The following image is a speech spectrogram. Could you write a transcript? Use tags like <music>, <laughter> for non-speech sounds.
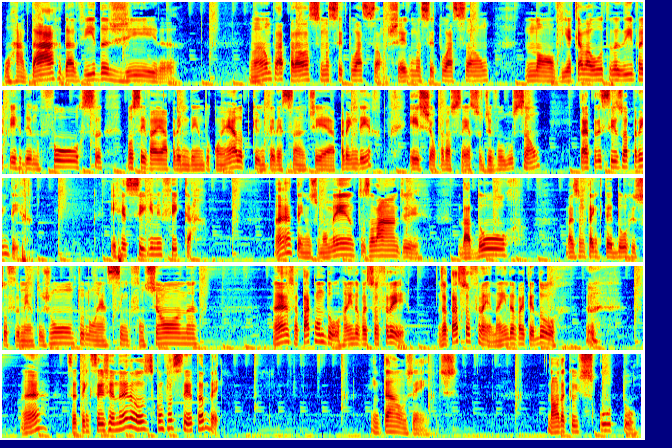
O radar da vida gira Vamos para a próxima situação. Chega uma situação nova e aquela outra ali vai perdendo força, você vai aprendendo com ela, porque o interessante é aprender. Este é o processo de evolução. Então é preciso aprender e ressignificar. Né? Tem os momentos lá de da dor, mas não tem que ter dor e sofrimento junto, não é assim que funciona. É, já tá com dor, ainda vai sofrer? Já tá sofrendo, ainda vai ter dor? <laughs> é? Você tem que ser generoso com você também. Então, gente, na hora que eu escuto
